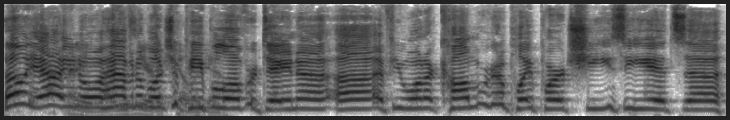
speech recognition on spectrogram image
Oh yeah, you know, I'm having a bunch of people again. over, Dana. Uh, if you want to come, we're gonna play Parcheesi. It's uh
